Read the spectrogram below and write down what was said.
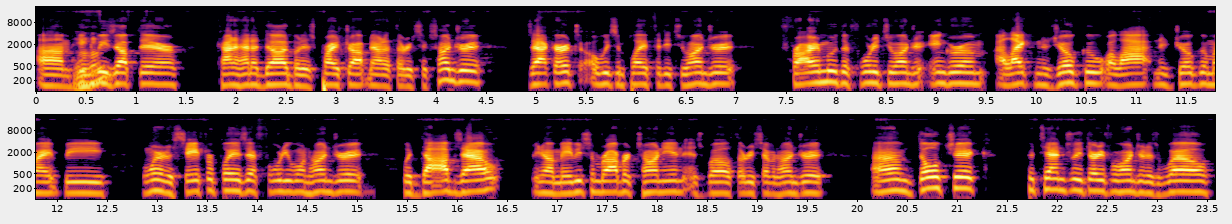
Um. Higbee's mm-hmm. up there. Kind of had a dud, but his price dropped down to 3,600. Zach Ertz always in play, 5,200. Freiermuth at 4,200. Engram, I like Njoku a lot. Njoku might be one of the safer plays at 4,100. With Dobbs out, you know, maybe some Robert Tonyan as well, 3,700. Um, Dulcich, potentially 3,400 as well.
